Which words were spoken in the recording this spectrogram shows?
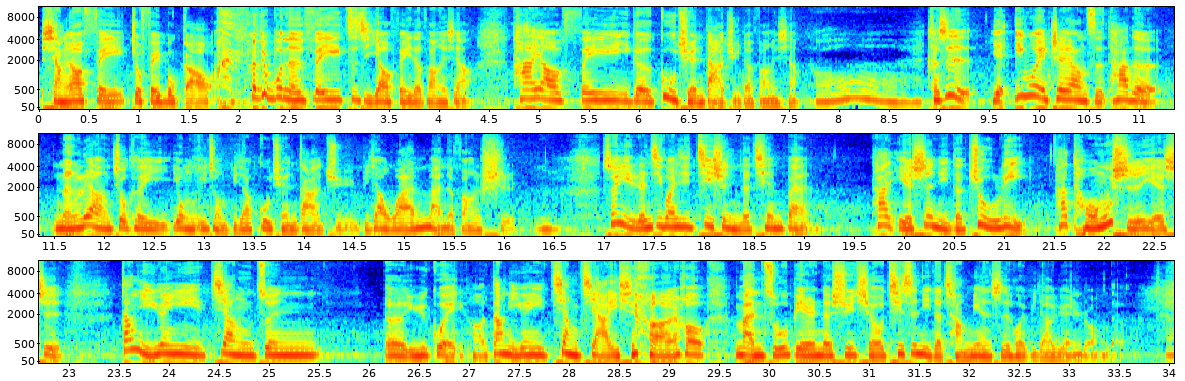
想要飞就飞不高，他就不能飞自己要飞的方向，他要飞一个顾全大局的方向。哦，可是也因为这样子，他的能量就可以用一种比较顾全大局、比较完满的方式，嗯。所以人际关系既是你的牵绊。它也是你的助力，它同时也是，当你愿意降尊呃于贵哈，当你愿意降价一下，然后满足别人的需求，其实你的场面是会比较圆融的。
